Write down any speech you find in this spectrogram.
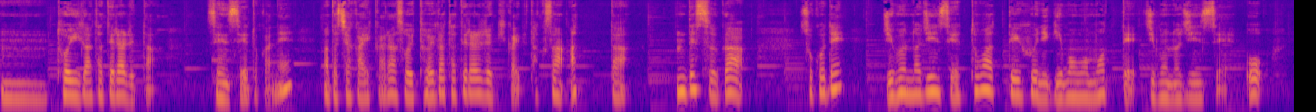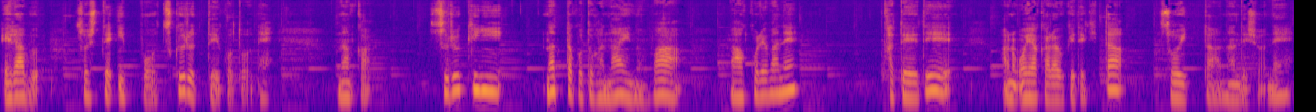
うん問いが立てられた先生とかねまた社会からそういう問いが立てられる機会ってたくさんあったんですがそこで自分の人生とはっていうふうに疑問を持って自分の人生を選ぶ。そして一歩を作るっていうことをねなんかする気になったことがないのはまあこれはね家庭であの親から受けてきたそういった何でしょうね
